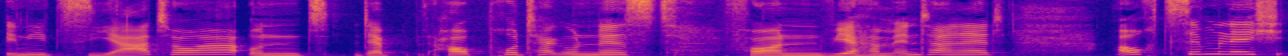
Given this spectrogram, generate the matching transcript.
Initiator und der Hauptprotagonist von Wir haben Internet. Auch ziemlich,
